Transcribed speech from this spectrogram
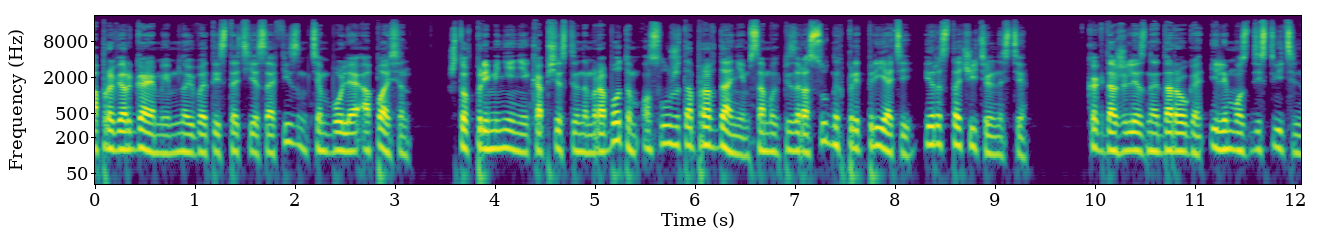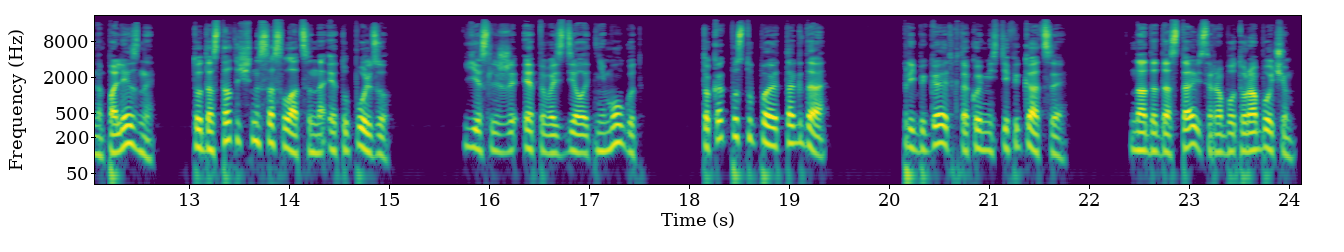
Опровергаемый мной в этой статье софизм тем более опасен, что в применении к общественным работам он служит оправданием самых безрассудных предприятий и расточительности. Когда железная дорога или мост действительно полезны, то достаточно сослаться на эту пользу. Если же этого сделать не могут, то как поступают тогда? Прибегают к такой мистификации. Надо доставить работу рабочим.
